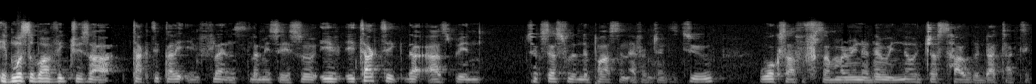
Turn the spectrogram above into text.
if most of our victories are tactically influenced, let me say so. If a tactic that has been successful in the past in FM22 works out for San Marino, then we know just how good that tactic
